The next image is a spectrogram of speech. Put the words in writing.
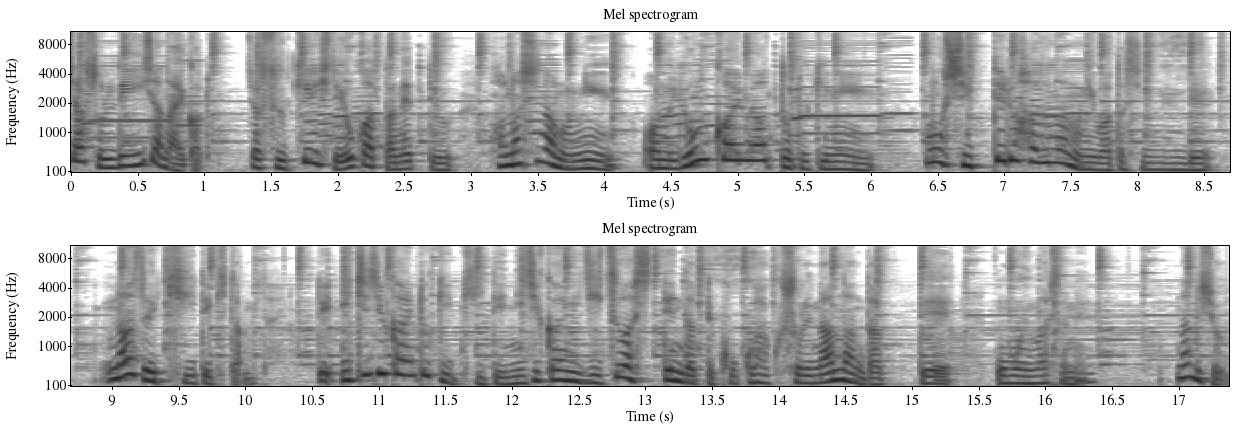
じゃあそれでいいじゃないかと。じゃあすっきりしてよかったねっていう話なのにあの4回目会った時にもう知ってるはずなのに私の年齢なぜ聞いてきた？みたいな。で1次会の時聞いて2次会に実は知ってんだって告白それ何なんだって思いましたね。何でしょう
